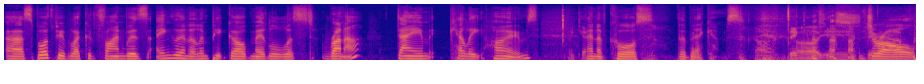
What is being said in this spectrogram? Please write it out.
uh, sports people I could find was England Olympic gold medalist runner Dame Kelly Holmes, Okay. and of course the Beckhams. Oh, Beckham, Oh, yes. fair Droll.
